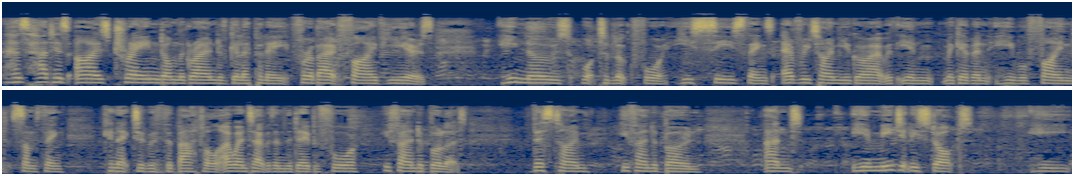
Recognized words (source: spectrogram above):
has had his eyes trained on the ground of Gallipoli for about five years he knows what to look for. He sees things. Every time you go out with Ian McGibbon, he will find something connected with the battle. I went out with him the day before. He found a bullet. This time, he found a bone. And he immediately stopped. He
